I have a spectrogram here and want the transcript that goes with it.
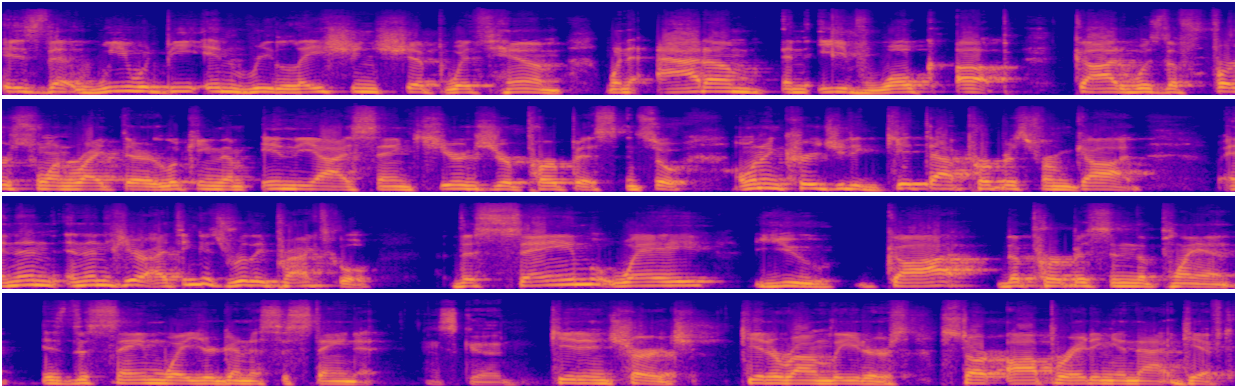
is that we would be in relationship with him. When Adam and Eve woke up, God was the first one right there looking them in the eye saying, "Here's your purpose." And so I want to encourage you to get that purpose from God. And then and then here, I think it's really practical the same way you got the purpose in the plan is the same way you're going to sustain it. That's good. Get in church, get around leaders, start operating in that gift,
